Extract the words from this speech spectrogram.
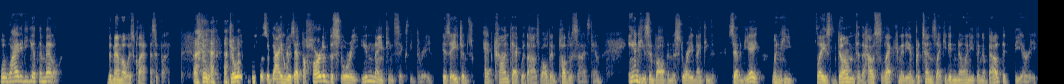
Well, why did he get the medal? The memo is classified. So Joe was a guy who was at the heart of the story in 1963. His agents had contact with Oswald and publicized him. And he's involved in the story in 1978 when he plays dumb to the House Select Committee and pretends like he didn't know anything about the DRE.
